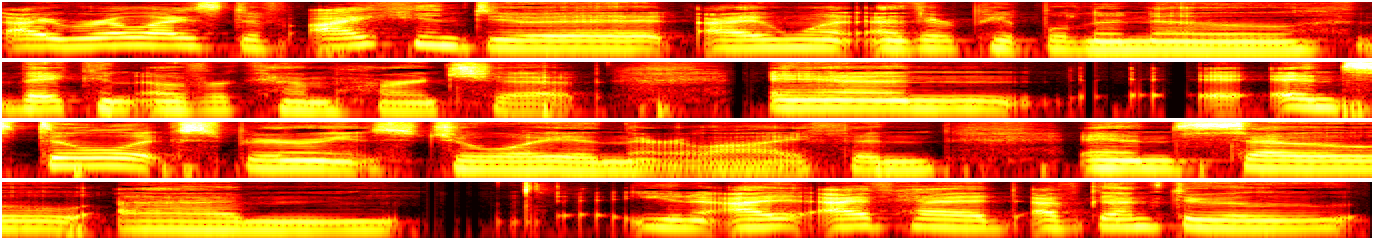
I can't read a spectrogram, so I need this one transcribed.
I realized if I can do it, I want other people to know they can overcome hardship and and still experience joy in their life. And and so um, you know, I, I've had I've gone through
